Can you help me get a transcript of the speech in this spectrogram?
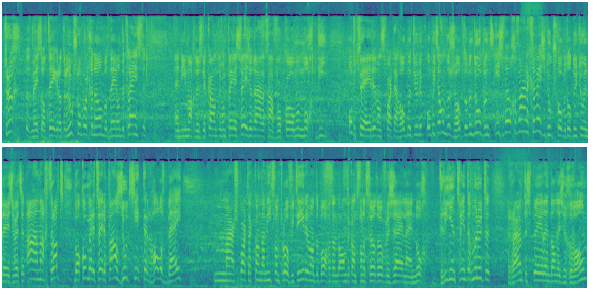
terug. Dat is meestal tegen dat er een hoekschop wordt genomen. Want Nederland de kleinste. En die mag dus de counter van PSV zo dadelijk gaan voorkomen. Mocht die optreden. Want Sparta hoopt natuurlijk op iets anders. Hoopt op een doelpunt. Is wel gevaarlijk geweest het hoekschoppen tot nu toe in deze wedstrijd. Aanach trapt. Bal komt bij de tweede paal. Zoet zit er half bij. Maar Sparta kan daar niet van profiteren. Want de bal gaat aan de andere kant van het veld over de zijlijn. Nog 23 minuten ruimte spelen. En dan is er gewoon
